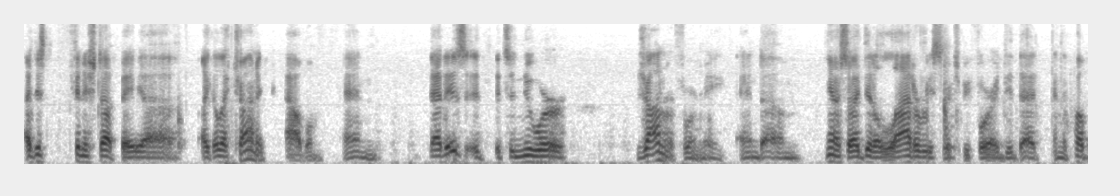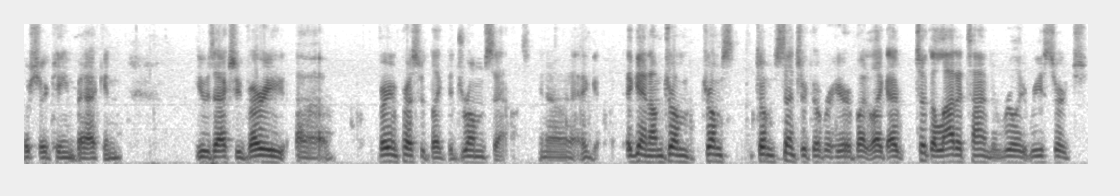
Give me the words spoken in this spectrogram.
I just finished up a uh, like electronic album, and that is it, it's a newer genre for me, and um, you know, so I did a lot of research before I did that, and the publisher came back and he was actually very, uh, very impressed with like the drum sounds. You know, and again, I'm drum drum drum centric over here, but like I took a lot of time to really research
